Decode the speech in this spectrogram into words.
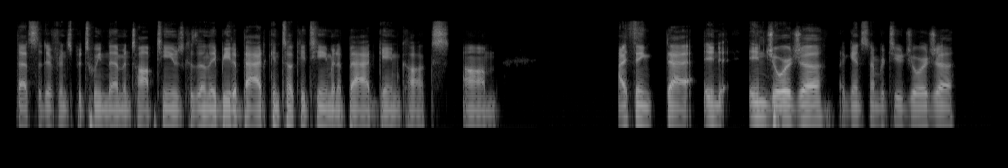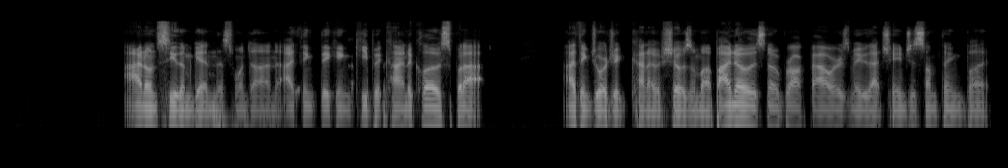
that's the difference between them and top teams because then they beat a bad Kentucky team and a bad Gamecocks. Um, I think that in in Georgia against number two Georgia, I don't see them getting this one done. I think they can keep it kind of close, but I I think Georgia kind of shows them up. I know it's no Brock Bowers, maybe that changes something, but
